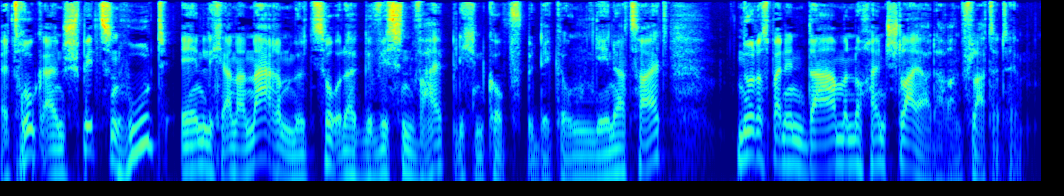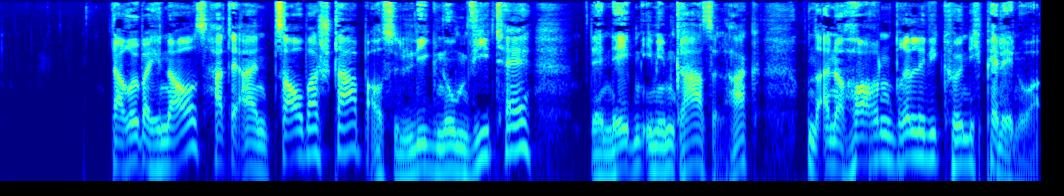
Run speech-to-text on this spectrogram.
Er trug einen spitzen Hut, ähnlich einer Narrenmütze oder gewissen weiblichen Kopfbedeckungen jener Zeit, nur dass bei den Damen noch ein Schleier daran flatterte. Darüber hinaus hatte er einen Zauberstab aus Lignum vitae, der neben ihm im Grase lag, und eine Hornbrille wie König Pellinor.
